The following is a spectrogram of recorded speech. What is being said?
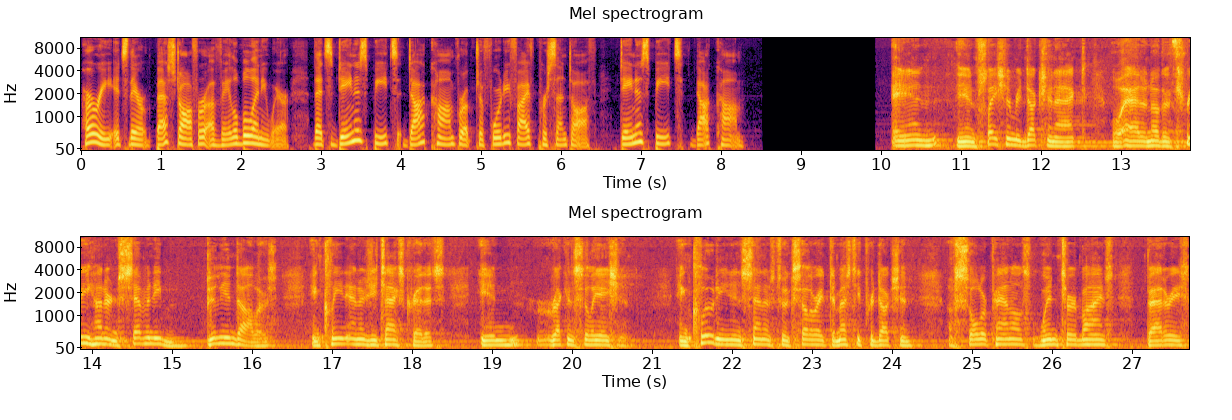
Hurry, it's their best offer available anywhere. That's danasbeets.com for up to 45% off. danasbeets.com. And the Inflation Reduction Act will add another $370 billion in clean energy tax credits in reconciliation including incentives to accelerate domestic production of solar panels, wind turbines, batteries,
